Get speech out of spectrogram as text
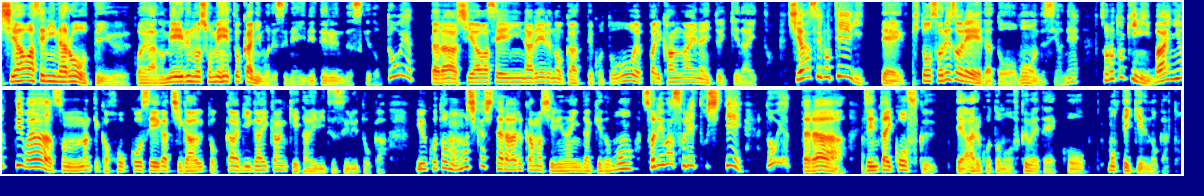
幸せになろうっていう、これあのメールの署名とかにもですね、入れてるんですけど、どうやったら幸せになれるのかってことをやっぱり考えないといけないと。幸せの定義って人それぞれだと思うんですよね。その時に場合によっては、そのなんていうか方向性が違うとか、利害関係対立するとか、いうことももしかしたらあるかもしれないんだけども、それはそれとして、どうやったら全体幸福であることも含めて、こう、持っていけるのかと。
